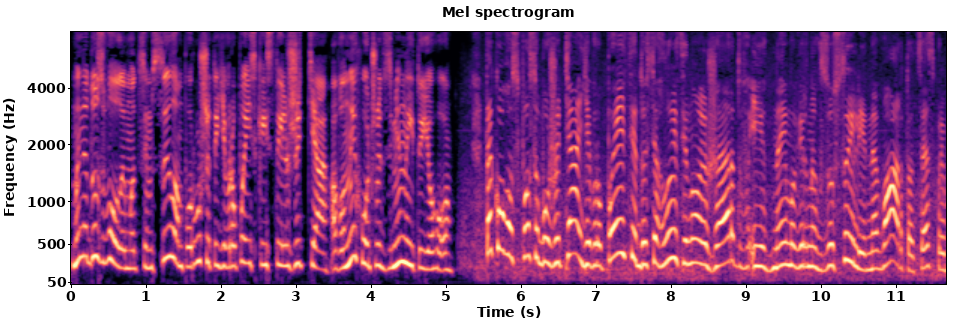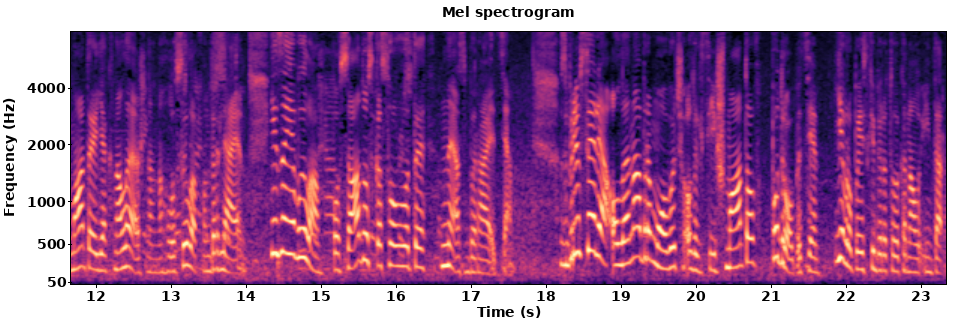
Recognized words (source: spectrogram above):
Ми не дозволимо цим силам порушити європейський стиль життя, а вони хочуть змінити його. Такого способу життя європейці досягли ціною жертв і неймовірних зусиль. Не варто це сприймати як належне, наголосила фон дер Ляєн. І заявила, посаду скасовувати не збирається. З Брюсселя Олена Абрамович, Олексій Шматов. Подробиці. Європейське бюро телеканалу Інтер.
